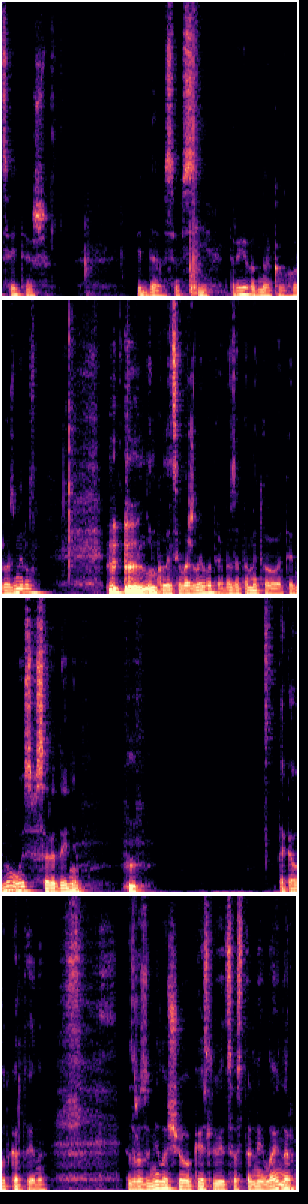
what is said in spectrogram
цей теж піддався всі три однакового розміру. Інколи це важливо, треба запам'ятовувати. Ну, ось всередині така от картина. Зрозуміло, що окислюється стальний лайнер.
